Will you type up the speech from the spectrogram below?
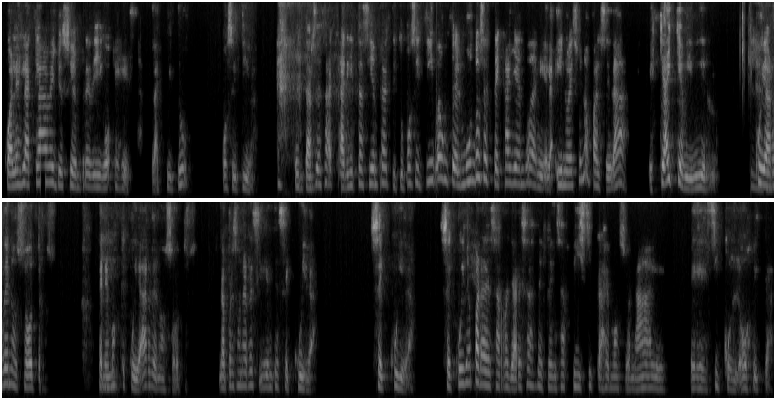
cuál es la clave, yo siempre digo, es esa, la actitud positiva. Pintarse esa carita siempre actitud positiva, aunque el mundo se esté cayendo, Daniela. Y no es una falsedad, es que hay que vivirlo, cuidar de nosotros. Tenemos mm. que cuidar de nosotros. Una persona resiliente se cuida, se cuida se cuida para desarrollar esas defensas físicas, emocionales, eh, psicológicas,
